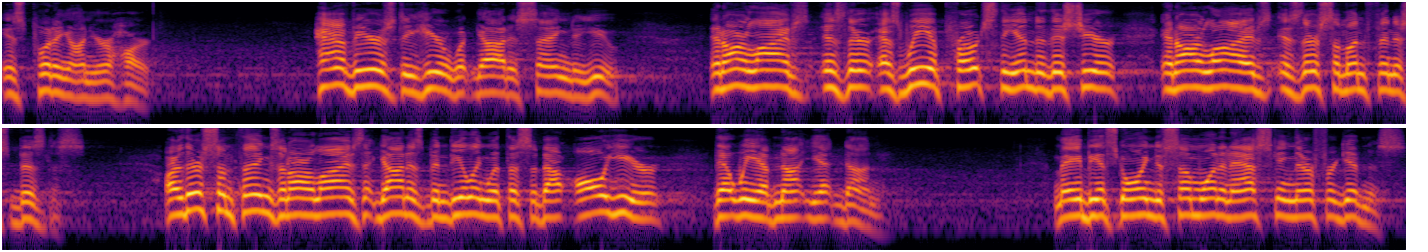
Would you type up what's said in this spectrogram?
is putting on your heart. Have ears to hear what God is saying to you. In our lives, is there, as we approach the end of this year, in our lives, is there some unfinished business? Are there some things in our lives that God has been dealing with us about all year that we have not yet done? Maybe it's going to someone and asking their forgiveness.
